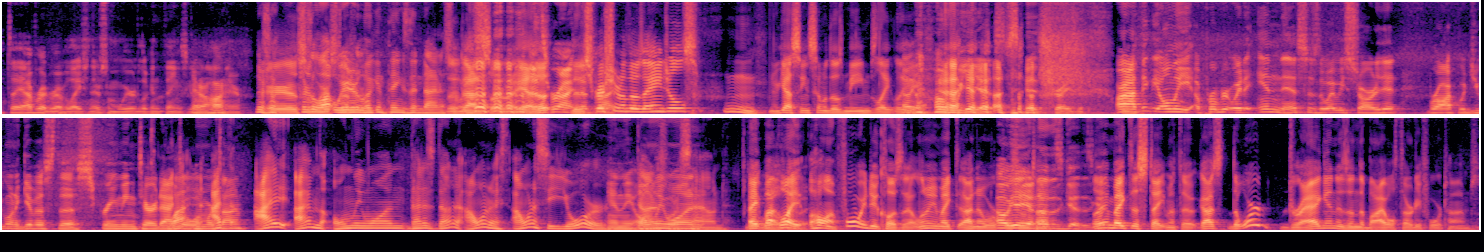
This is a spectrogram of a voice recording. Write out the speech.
I'll tell you, I've read Revelation. There's some weird looking things going There on are. there. There's, There a, is there's a weird lot weirder there. looking things than The dinosaurs. dinosaur, yeah, That's the, right, The that's description right. of those angels. Hmm, you guys seen some of those memes lately? Oh, yeah. Oh yes, it's crazy. All right, I think the only appropriate way to end this is the way we started it. Brock, would you want to give us the screaming pterodactyl Why- one more I, time? I I'm the only one that has done it. I want to I want to see your And the only dinosaur one- sound. Hey, but wait, hold on. Before we do close it out, let me make. The, I know we're. Oh pushing yeah, yeah, on no, time. this is good. This is Let me make this statement though, guys. The word dragon is in the Bible 34 times.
